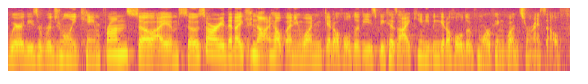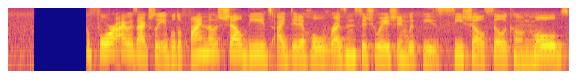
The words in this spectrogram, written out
where these originally came from. So I am so sorry that I cannot help anyone get a hold of these because I can't even get a hold of more pink ones for myself. Before I was actually able to find those shell beads, I did a whole resin situation with these seashell silicone molds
